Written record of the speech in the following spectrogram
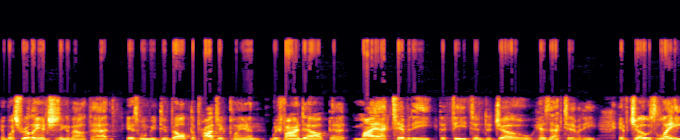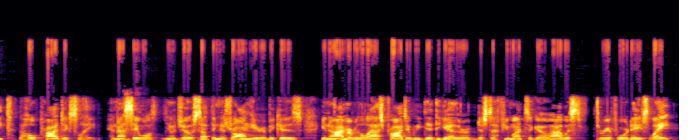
And what's really interesting about that is when we develop the project plan, we find out that my activity that feeds into Joe, his activity, if Joe's late, the whole project's late. And I say, well, you know, Joe, something is wrong here because, you know, I remember the last project we did together just a few months ago, I was three or four days late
